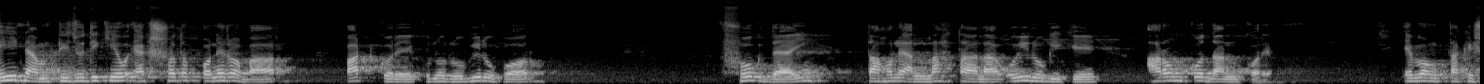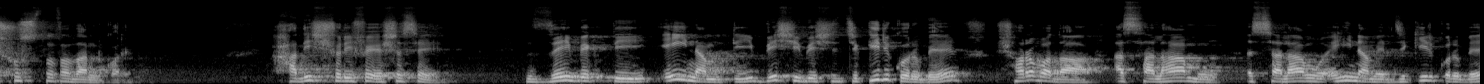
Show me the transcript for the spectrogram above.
এই নামটি যদি কেউ একশত পনেরো বার পাঠ করে কোনো রোগীর উপর ফুক দেয়, তাহলে আল্লাহ তালা ওই রোগীকে আরোগ্য দান করেন এবং তাকে সুস্থতা দান করেন। হাদিস শরীফে এসেছে, যেই ব্যক্তি এই নামটি বেশি বেশি জিকির করবে, সর্বদা আসসালামু আসসালামু এই নামের জিকির করবে,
